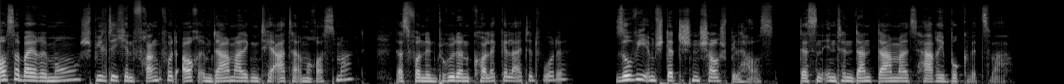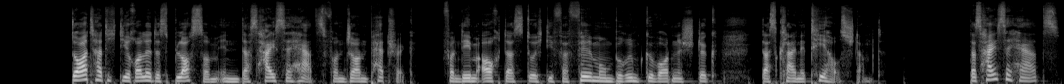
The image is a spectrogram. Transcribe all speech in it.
Außer bei Raymond spielte ich in Frankfurt auch im damaligen Theater am Rossmarkt, das von den Brüdern Kolleg geleitet wurde, sowie im städtischen Schauspielhaus, dessen Intendant damals Harry Buckwitz war. Dort hatte ich die Rolle des Blossom in Das heiße Herz von John Patrick, von dem auch das durch die Verfilmung berühmt gewordene Stück Das kleine Teehaus stammt. Das heiße Herz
